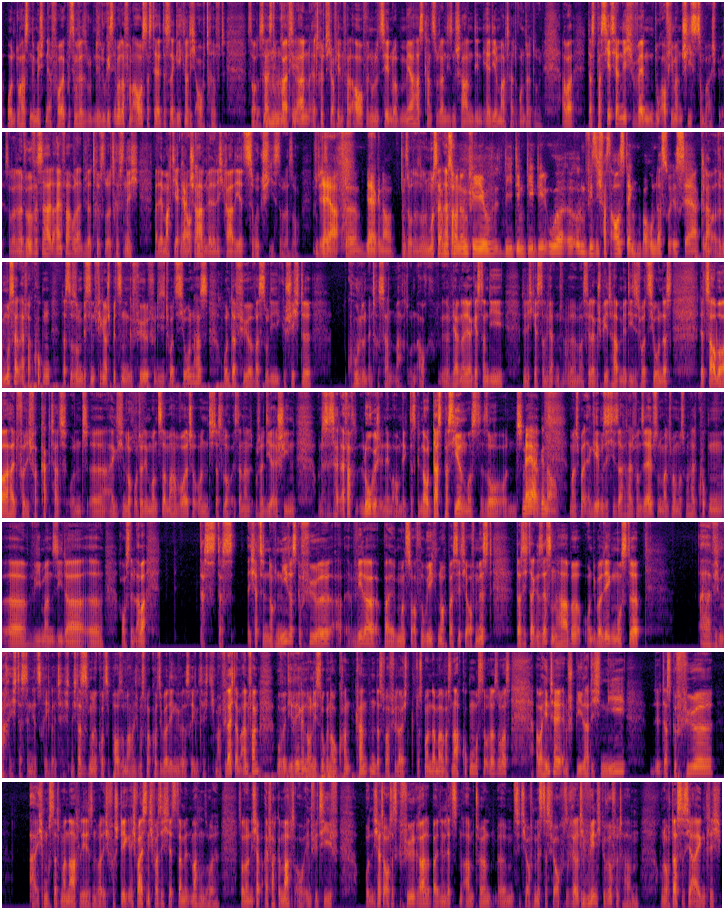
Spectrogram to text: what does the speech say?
und du hast einen gemischten Erfolg, beziehungsweise du, du gehst immer davon aus, dass der, dass der Gegner dich auch trifft. So, das heißt, du mhm, greifst okay. ihn an, er trifft dich auf jeden Fall auch. Wenn du eine 10 oder mehr hast, kannst du dann diesen Schaden, den er dir macht, halt runterdrehen. Aber das passiert ja nicht, wenn du auf jemanden schießt zum Beispiel, sondern dann würfelst du halt einfach und entweder triffst oder triffst nicht, weil der macht dir ja keinen ja, okay. Schaden, wenn er nicht gerade jetzt zurückschießt oder so. Verstehst ja, ja, äh, ja, ja, genau. So, dann, dann muss halt da muss man irgendwie die, die, die, die Uhr äh, irgendwie sich was ausdenken, warum das so ist. Ja, klar. Genau, also du musst halt einfach gucken, dass du so ein bisschen Fingerspitzengefühl für die Situation hast und dafür, was so die Geschichte cool und interessant macht. Und auch, äh, wir hatten ja gestern die, nicht gestern, wir hatten, äh, als wir da gespielt haben, ja die Situation, dass der Zauberer halt völlig verkackt hat und äh, eigentlich ein Loch unter dem Monster machen wollte und das Loch ist dann halt unter dir erschienen. Und das ist halt einfach logisch in dem Augenblick, dass genau das passieren musste. So und naja, äh, genau. manchmal ergeben sich die Sachen halt von selbst und manchmal muss man halt gucken, äh, wie man sie da äh, rausnimmt. Aber das, das ich hatte noch nie das Gefühl, äh, weder bei Monster of the Week noch bei City of Mist, dass ich da gesessen habe und überlegen musste, äh, wie mache ich das denn jetzt regeltechnisch? Lass uns mal eine kurze Pause machen. Ich muss mal kurz überlegen, wie wir das regeltechnisch machen. Vielleicht am Anfang, wo wir die Regeln noch nicht so genau kannten. Das war vielleicht, dass man da mal was nachgucken musste oder sowas. Aber hinterher im Spiel hatte ich nie das Gefühl, ah, ich muss das mal nachlesen, weil ich verstehe, ich weiß nicht, was ich jetzt damit machen soll, sondern ich habe einfach gemacht, auch intuitiv. Und ich hatte auch das Gefühl, gerade bei den letzten Abenteuern ähm, City of Mist, dass wir auch relativ mhm. wenig gewürfelt haben. Und auch das ist ja eigentlich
